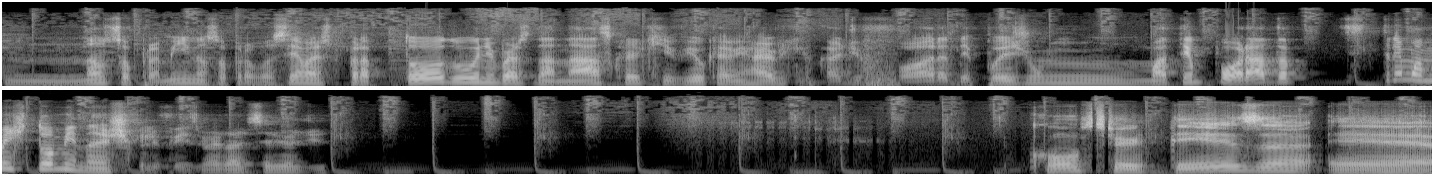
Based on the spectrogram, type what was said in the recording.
Não só para mim, não só para você, mas para todo o universo da NASCAR que viu Kevin Harvick ficar de fora depois de um, uma temporada extremamente dominante que ele fez, verdade seja dita. Com certeza, é,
